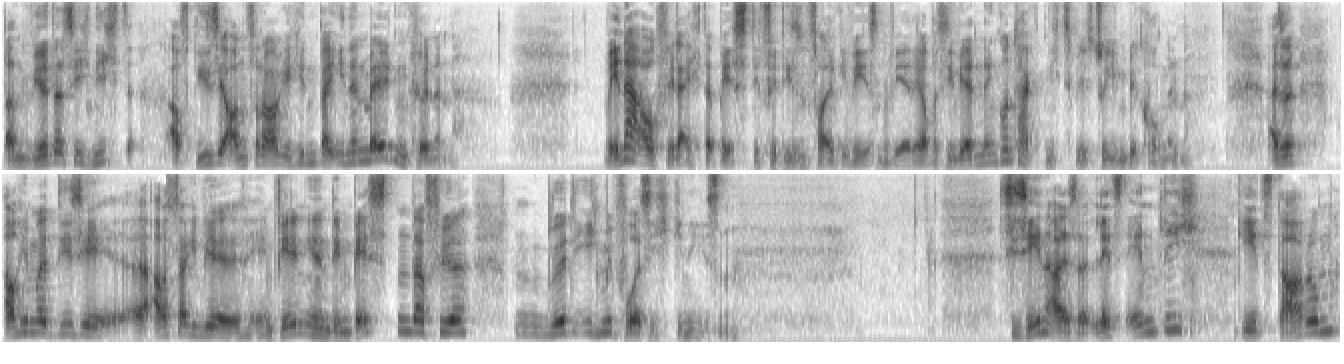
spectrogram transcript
dann wird er sich nicht auf diese Anfrage hin bei Ihnen melden können. Wenn er auch vielleicht der Beste für diesen Fall gewesen wäre, aber Sie werden den Kontakt nicht zu ihm bekommen. Also auch immer diese äh, Aussage, wir empfehlen Ihnen den Besten dafür, würde ich mit Vorsicht genießen. Sie sehen also, letztendlich geht es darum,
